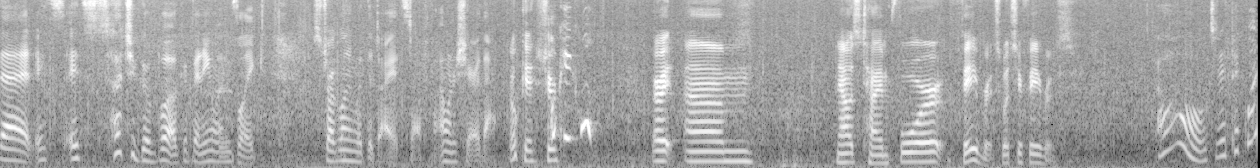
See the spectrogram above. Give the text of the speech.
that it's it's such a good book. If anyone's like struggling with the diet stuff, I want to share that. Okay. Sure. Okay, cool. All right. Um, now it's time for favorites. What's your favorites? Oh, did I pick one?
